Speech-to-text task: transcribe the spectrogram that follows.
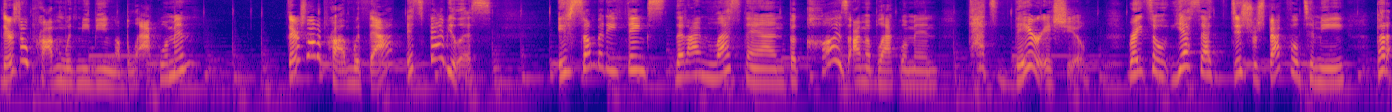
There's no problem with me being a black woman. There's not a problem with that. It's fabulous. If somebody thinks that I'm less than because I'm a black woman, that's their issue, right? So, yes, that's disrespectful to me, but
